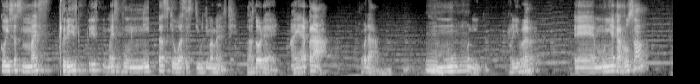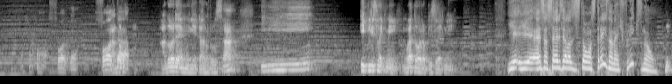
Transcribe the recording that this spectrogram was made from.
coisas mais tristes e mais bonitas que eu assisti ultimamente. Adorei. Mas é pra chorar. Uhum. Muito bonito. River, é, Munheca Russa. Foda. Foda. Adorei, Munheca Russa. E. E Please Like Me. Eu adoro Please Like Me. E, e, essas séries, elas estão as três na Netflix? Não? Sim.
